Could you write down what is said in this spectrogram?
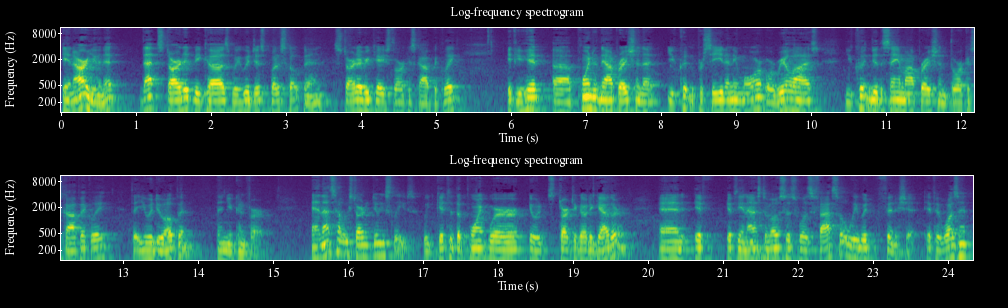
In our unit, that started because we would just put a scope in, start every case thoracoscopically. If you hit a point in the operation that you couldn't proceed anymore or realized you couldn't do the same operation thoracoscopically that you would do open, then you convert. And that's how we started doing sleeves. We'd get to the point where it would start to go together, and if, if the anastomosis was facile, we would finish it. If it wasn't,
